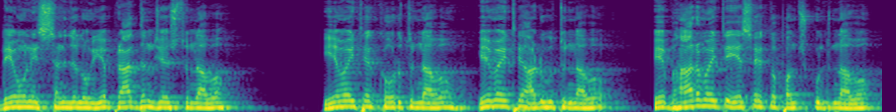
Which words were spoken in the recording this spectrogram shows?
దేవుని సన్నిధిలో ఏ ప్రార్థన చేస్తున్నావో ఏమైతే కోరుతున్నావో ఏమైతే అడుగుతున్నావో ఏ భారమైతే ఏసైతో పంచుకుంటున్నావో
